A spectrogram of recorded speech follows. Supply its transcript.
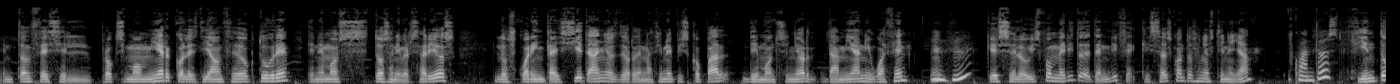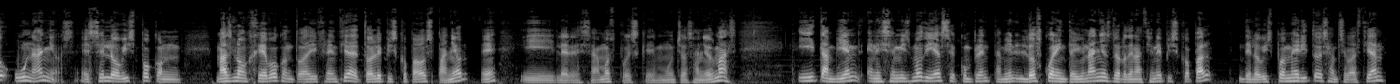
Entonces, el próximo miércoles, día 11 de octubre, tenemos dos aniversarios. Los 47 años de ordenación episcopal de Monseñor Damián Iguacén, ¿eh? Que es el obispo emérito de Tenerife. que ¿Sabes cuántos años tiene ya? ¿Cuántos? 101 años. Es el obispo con más longevo, con toda diferencia, de todo el episcopado español. ¿eh? Y le deseamos pues que muchos años más. Y también en ese mismo día se cumplen también los 41 años de ordenación episcopal del obispo emérito de San Sebastián,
